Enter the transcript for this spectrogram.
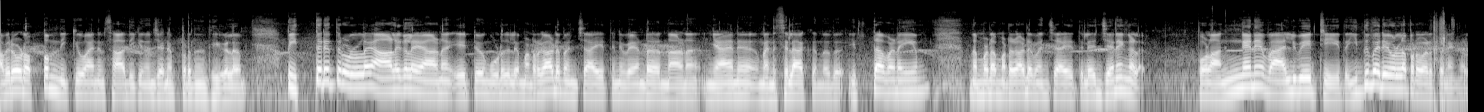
അവരോടൊപ്പം നിൽക്കുവാനും സാധിക്കുന്ന ജനപ്രതിനിധികൾ അപ്പോൾ ഇത്തരത്തിലുള്ള ആളുകളെയാണ് ഏറ്റവും കൂടുതൽ മണർകാട് പഞ്ചായത്തിന് വേണ്ടതെന്നാണ് ഞാൻ മനസ്സിലാക്കുന്നത്. ഇത്തവണയും നമ്മുടെ മണർകാട് പഞ്ചായത്തിലെ ജനങ്ങൾ അപ്പോൾ അങ്ങനെ വാലുവേറ്റ് ചെയ്ത് ഇതുവരെയുള്ള പ്രവർത്തനങ്ങൾ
